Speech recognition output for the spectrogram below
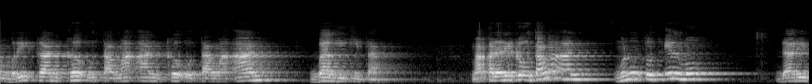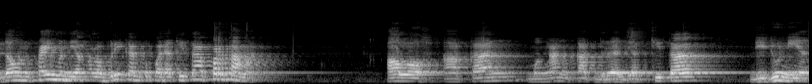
memberikan keutamaan-keutamaan bagi kita. Maka dari keutamaan menuntut ilmu dari down payment yang Allah berikan kepada kita pertama Allah akan mengangkat derajat kita di dunia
